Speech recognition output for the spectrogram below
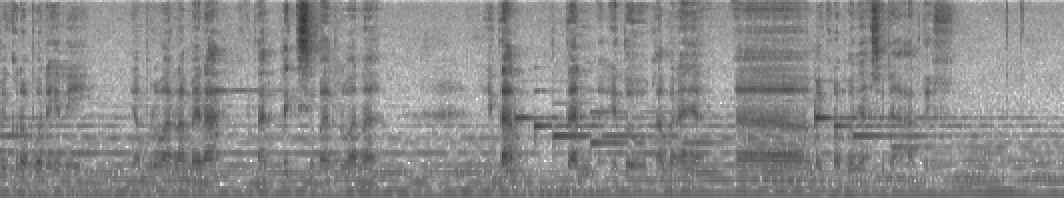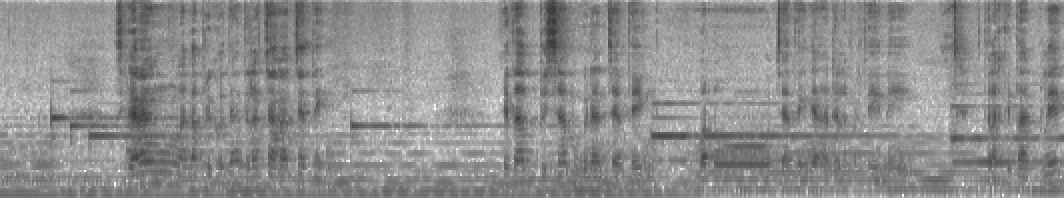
mikrofon ini yang berwarna merah. Kita klik supaya berwarna hitam dan itu kameranya eh, mikrofonnya sudah aktif. Sekarang langkah berikutnya adalah cara chatting. Kita bisa menggunakan chatting. Menu chattingnya adalah seperti ini. Setelah kita klik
